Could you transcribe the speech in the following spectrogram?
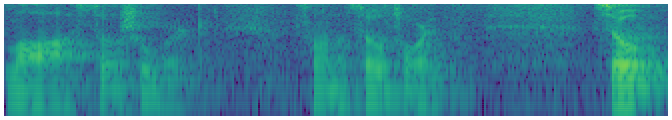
law, social work, so on and so forth. So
